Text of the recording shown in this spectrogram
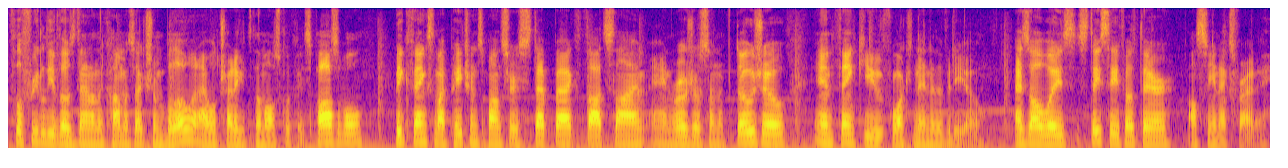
feel free to leave those down in the comment section below and I will try to get to them all as quickly as possible. Big thanks to my Patreon sponsors Step Back, Thought Slime, and Rojo Son of Dojo, and thank you for watching the end of the video. As always, stay safe out there. I'll see you next Friday.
